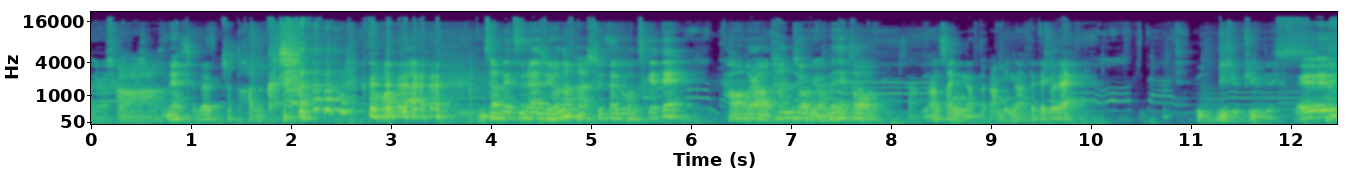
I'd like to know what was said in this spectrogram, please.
よろしくお願いしますね。それはちょっと恥ずかしい。川村、無差別ラジオのハッシュタグをつけて、川村お誕生日おめでとう。さあ、何歳になったかみんな当ててくれ。29です。え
